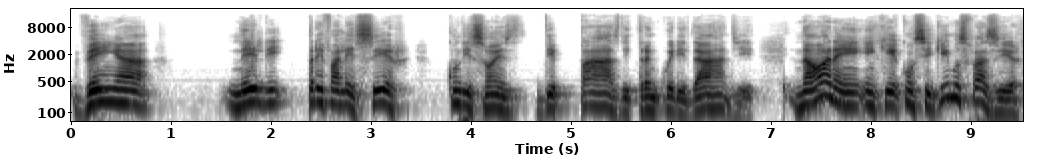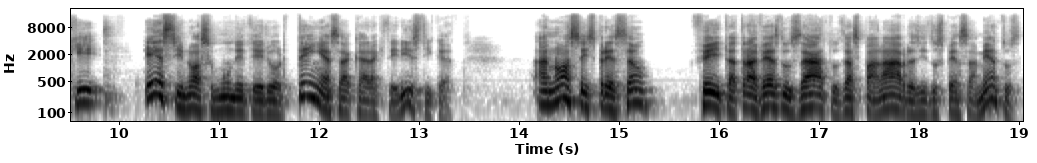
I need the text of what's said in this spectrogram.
venha nele prevalecer condições de paz, de tranquilidade. Na hora em, em que conseguimos fazer que esse nosso mundo interior tenha essa característica, a nossa expressão, feita através dos atos, das palavras e dos pensamentos,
